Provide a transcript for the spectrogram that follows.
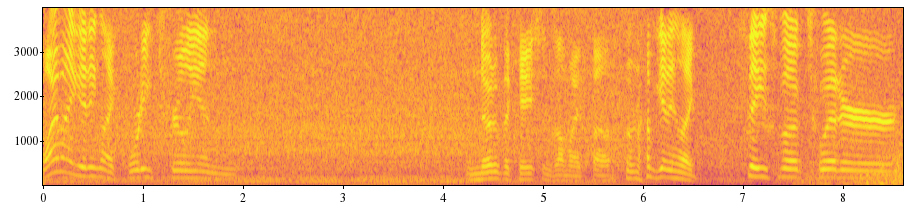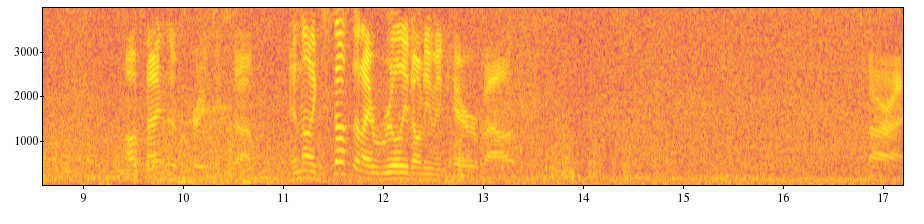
Why am I getting like 40 trillion notifications on my phone? I'm getting like Facebook, Twitter, all kinds of crazy stuff. And like stuff that I really don't even care about. Alright.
